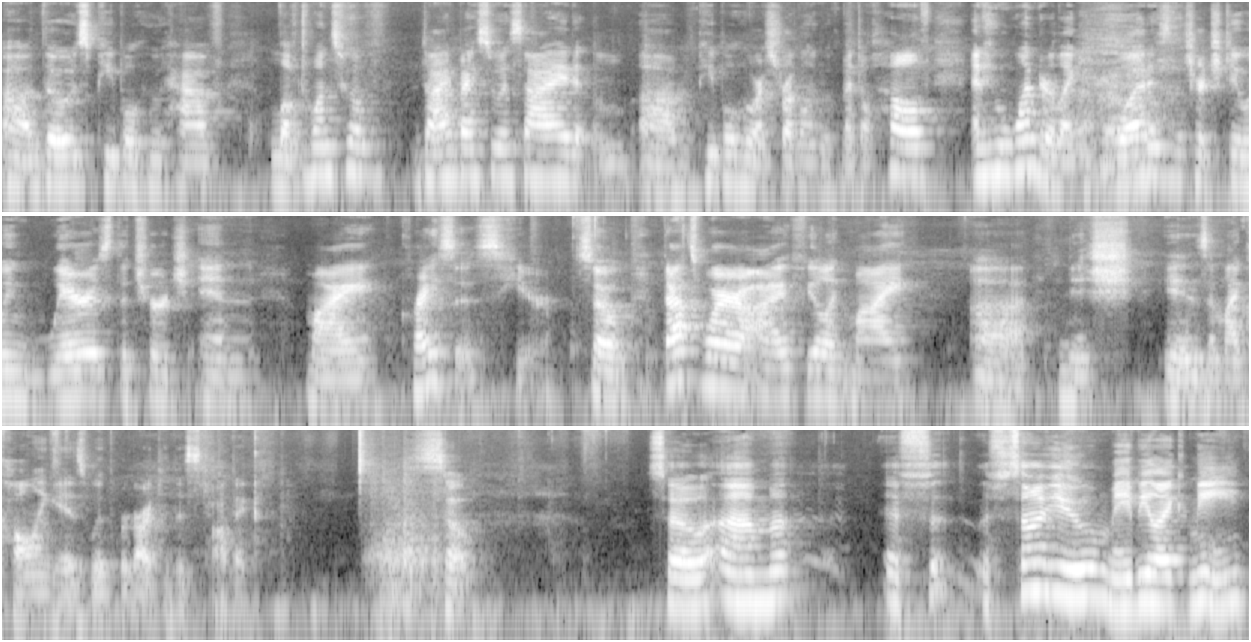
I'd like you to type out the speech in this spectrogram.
uh, those people who have loved ones who have died by suicide, um, people who are struggling with mental health, and who wonder, like, what is the church doing? Where is the church in my crisis here? So that's where I feel like my uh, niche is and my calling is with regard to this topic. So, So, um, if if some of you, maybe like me,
